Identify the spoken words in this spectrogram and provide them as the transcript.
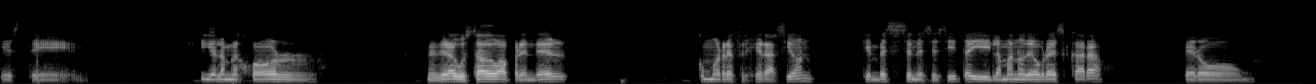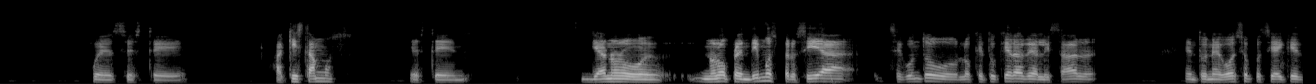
Este, y a lo mejor me hubiera gustado aprender como refrigeración, que en veces se necesita y la mano de obra es cara, pero pues este, aquí estamos. Este, ya no no lo aprendimos, pero sí, a, según lo que tú quieras realizar en tu negocio, pues sí hay que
